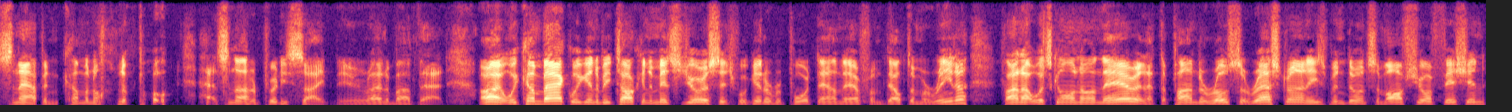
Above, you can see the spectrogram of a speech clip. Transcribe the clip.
snapping coming on the boat. That's not a pretty sight. You're right about that. All right, when we come back, we're going to be talking to Mitch Jurisich. We'll get a report down there from Delta Marina, find out what's going on there, and at the Ponderosa restaurant. He's been doing some offshore fishing,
